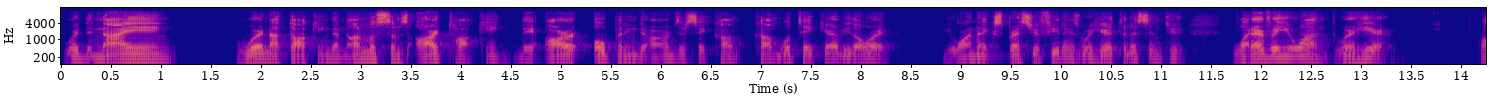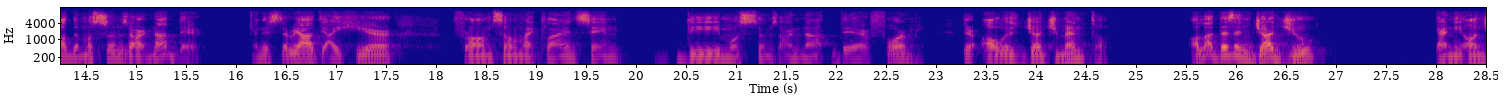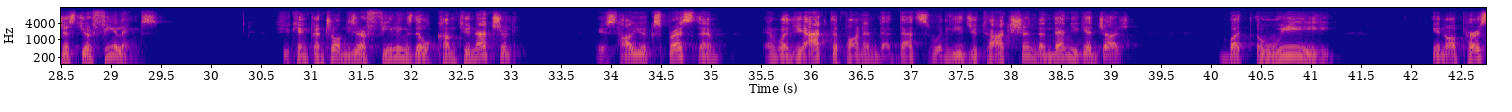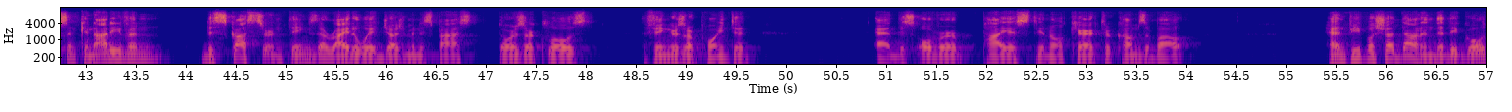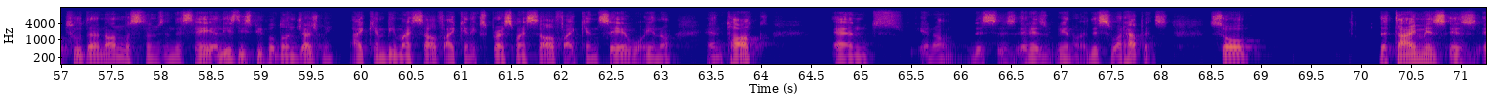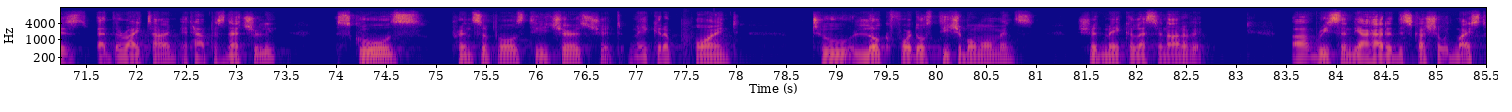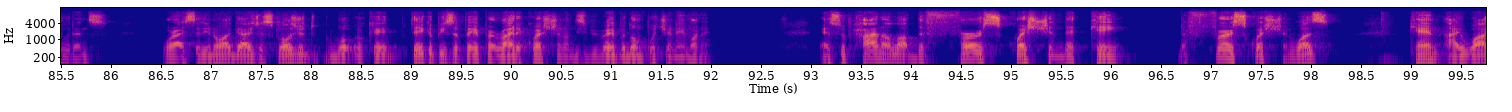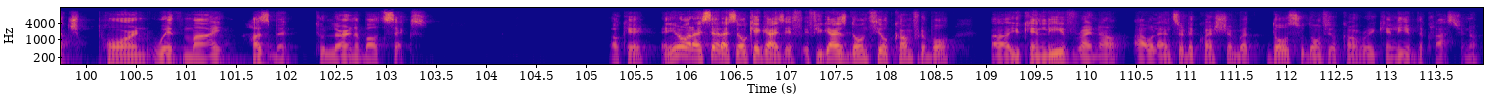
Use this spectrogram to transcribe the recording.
we're denying we're not talking the non-muslims are talking they are opening their arms they say come come we'll take care of you don't worry. You want to express your feelings we're here to listen to whatever you want we're here while the muslims are not there. And this is the reality. I hear from some of my clients saying the muslims are not there for me. They're always judgmental. Allah doesn't judge you any on just your feelings. If you can control them, these are feelings that will come to you naturally. It's how you express them and whether you act upon them, that that's what leads you to action, then then you get judged. But we, you know, a person cannot even discuss certain things that right away judgment is passed, doors are closed, the fingers are pointed, and this over pious, you know, character comes about. And people shut down and then they go to the non-muslims and they say hey at least these people don't judge me. I can be myself. I can express myself. I can say you know and talk. And you know this is it is you know this is what happens. So the time is is is at the right time. It happens naturally schools principals teachers should make it a point to look for those teachable moments should make a lesson out of it um, recently, I had a discussion with my students where I said, you know what, guys, just close your book, okay, take a piece of paper, write a question on this piece of paper, don't put your name on it. And subhanAllah, the first question that came, the first question was, can I watch porn with my husband to learn about sex? Okay. And you know what I said? I said, okay, guys, if, if you guys don't feel comfortable, uh, you can leave right now. I will answer the question, but those who don't feel comfortable, you can leave the class, you know.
